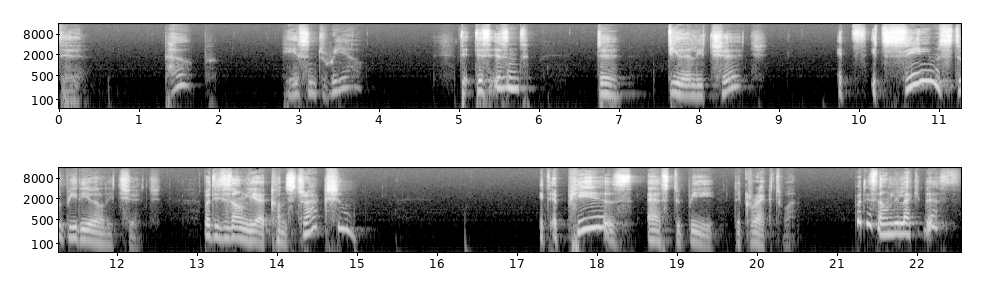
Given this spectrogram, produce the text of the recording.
The Pope, he isn't real. This isn't the, the early church. It's, it seems to be the early church, but it is only a construction. It appears as to be the correct one, but it's only like this.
